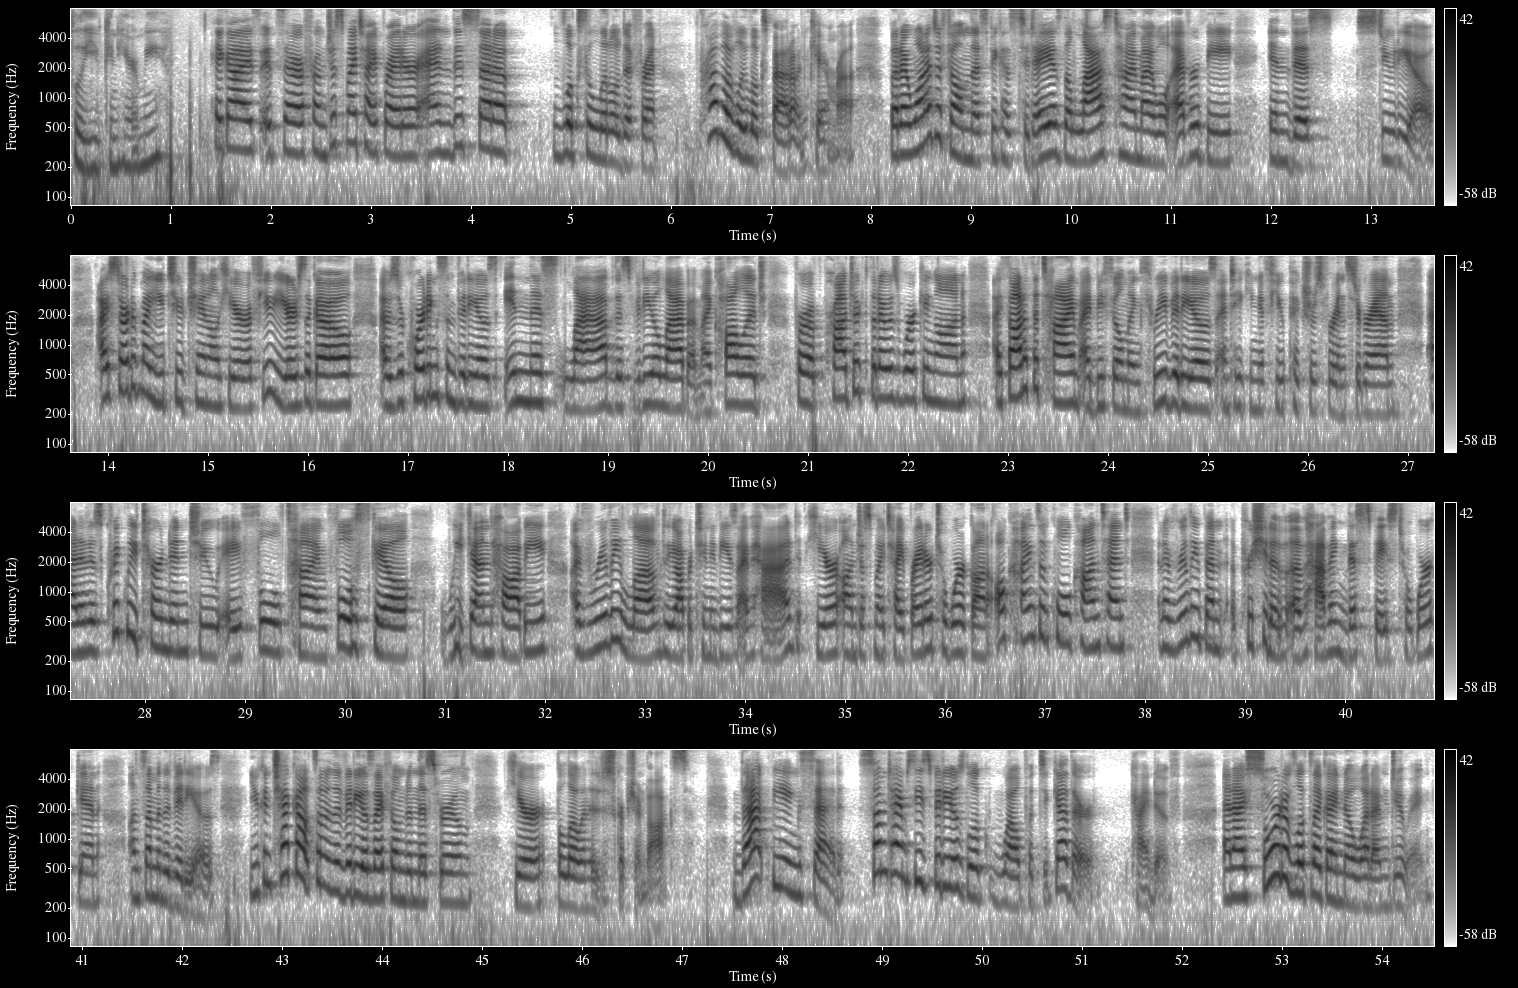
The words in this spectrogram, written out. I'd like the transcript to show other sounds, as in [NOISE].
Hopefully you can hear me. Hey guys, it's Sarah from Just My Typewriter, and this setup looks a little different. Probably looks bad on camera, but I wanted to film this because today is the last time I will ever be in this studio. I started my YouTube channel here a few years ago. I was recording some videos in this lab, this video lab at my college for a project that I was working on. I thought at the time I'd be filming three videos and taking a few pictures for Instagram, and it has quickly turned into a full-time, full-scale weekend hobby. I've really loved the opportunities I've had here on Just My Typewriter to work on all kinds of cool content, and I've really been appreciative of having this space to work in on some of the videos. You can check out some of the videos I filmed in this room here below in the description box. That being said, sometimes these videos look well put together, kind of, and I sort of look like I know what I'm doing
